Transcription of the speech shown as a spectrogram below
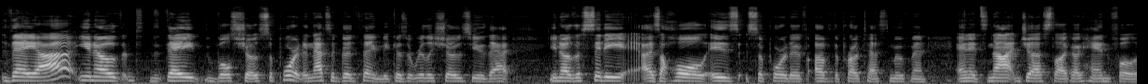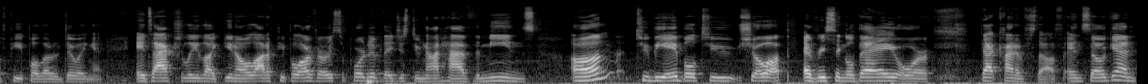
they uh, you know, they will show support, and that's a good thing because it really shows you that you know the city as a whole is supportive of the protest movement, and it's not just like a handful of people that are doing it. It's actually like you know a lot of people are very supportive. They just do not have the means um to be able to show up every single day or that kind of stuff. And so again,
